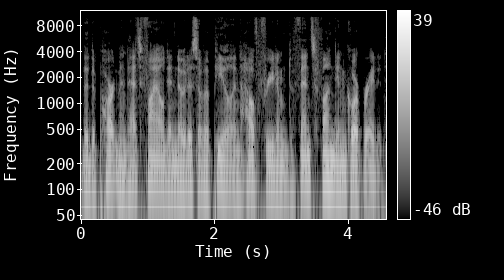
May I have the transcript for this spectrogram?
the department has filed a notice of appeal in Health Freedom Defense Fund Incorporated.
